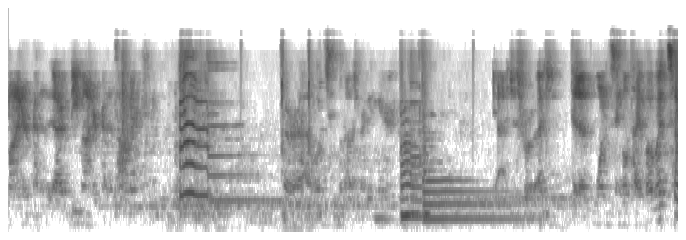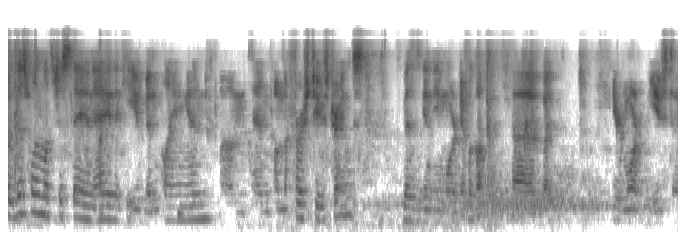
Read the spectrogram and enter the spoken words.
minor, uh, B minor pentatonic. Or uh, what I was writing here. Single typo. But so this one, let's just stay in A, the key you've been playing in. Um, and on the first two strings, this is going to be more difficult. Uh, but you're more used to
